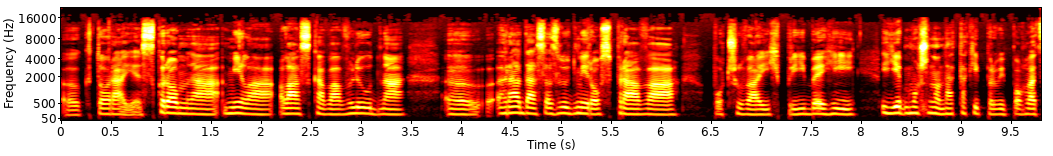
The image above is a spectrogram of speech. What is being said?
ktorá je skromná, milá, láskavá, vľúdna, rada sa s ľuďmi rozpráva, počúva ich príbehy. Je možno na taký prvý pohľad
